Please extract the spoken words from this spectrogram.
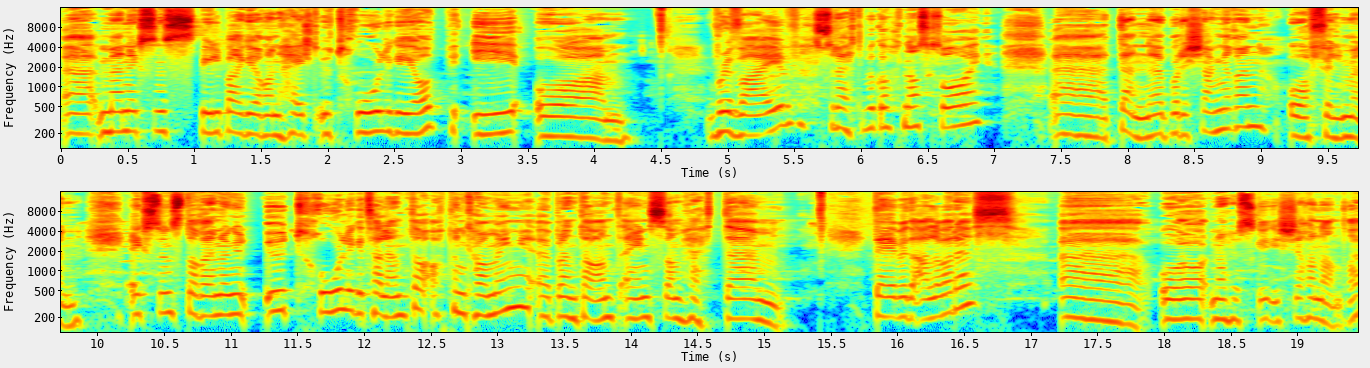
Eh, men jeg syns Spielberg gjør en helt utrolig jobb i å Revive, som det heter på godt norsk, tror jeg. Eh, denne både sjangeren og filmen. Jeg syns det er noen utrolige talenter up and coming, bl.a. en som heter um, David Alvarez. Uh, og nå husker jeg ikke han andre,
